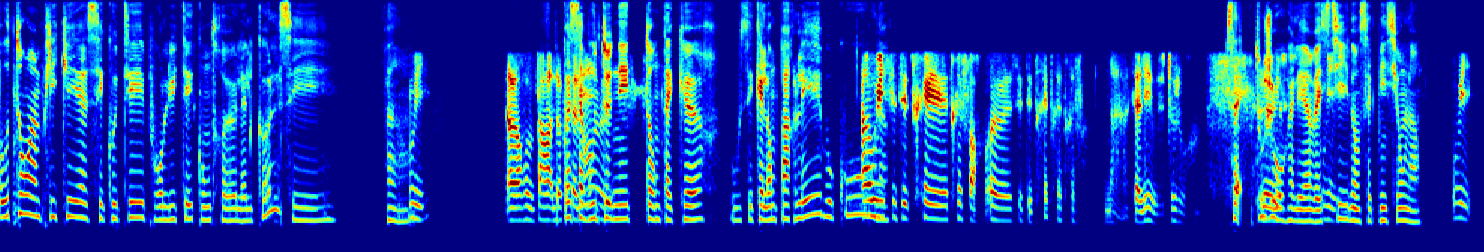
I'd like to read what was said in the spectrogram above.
autant impliquée à ses côtés pour lutter contre l'alcool, c'est. Enfin. Oui. Alors, paradoxalement. Pourquoi ça vous euh, tenait tant à cœur Ou c'est qu'elle en parlait beaucoup Ah oui, c'était très, très fort. Euh, c'était très, très, très fort. Bah, ça l'est toujours. toujours, elle est investie dans cette mission-là. Oui,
